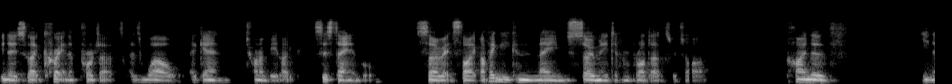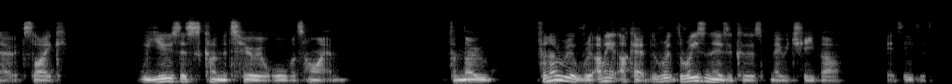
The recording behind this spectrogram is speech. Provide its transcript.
you know, it's like creating the product as well. Again, trying to be like sustainable. So it's like I think you can name so many different products which are kind of you know it's like we use this kind of material all the time for no for no real re- i mean okay the, the reason is because it's maybe cheaper it's easier to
